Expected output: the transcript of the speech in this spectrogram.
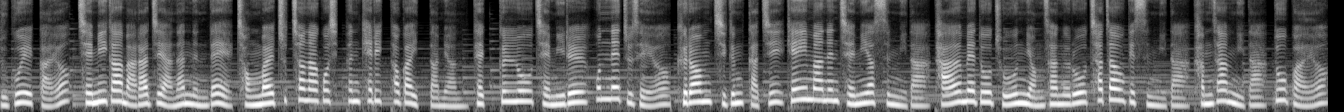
누구일까요? 재미가 말하지 않았는데 정말 추천하고 싶은 캐릭터가 있다면 댓글로 재미를 혼내주세요. 그럼 지금까지 게임하는 재미였습니다. 다음에도 좋은 영상으로 찾아오겠습니다. 감사합니다. 또 봐요.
